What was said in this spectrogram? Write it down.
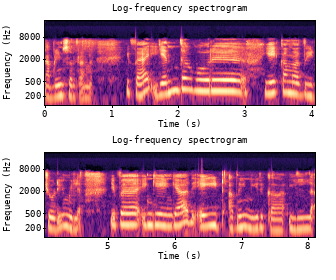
அப்படின்னு சொல்கிறாங்க இப்போ எந்த ஒரு ஏக்கமா பி ஜோடியும் இல்லை. இப்போ இங்கே எங்கேயாவது எயிட் அப்படின்னு இருக்கா? இல்லை.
